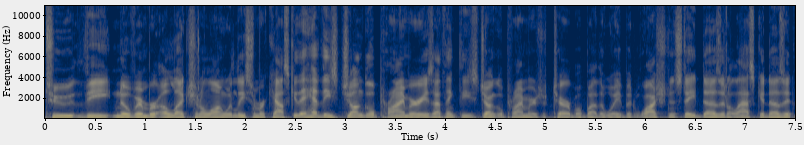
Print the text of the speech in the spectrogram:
to the November election along with Lisa Murkowski. They have these jungle primaries. I think these jungle primaries are terrible, by the way, but Washington State does it, Alaska does it.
